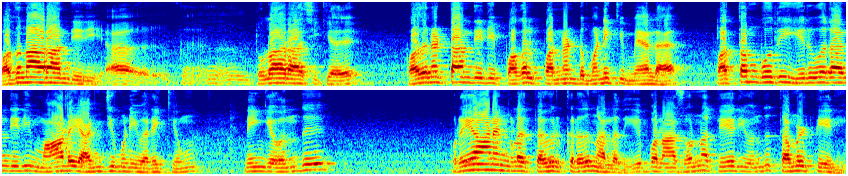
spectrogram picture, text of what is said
பதினாறாம் தேதி துலா ராசிக்கு பதினெட்டாம் தேதி பகல் பன்னெண்டு மணிக்கு மேலே பத்தொம்போது இருபதாம் தேதி மாலை அஞ்சு மணி வரைக்கும் நீங்கள் வந்து பிரயாணங்களை தவிர்க்கிறது நல்லது. இப்போ நான் சொன்ன தேதி வந்து தமிழ் தேதி.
